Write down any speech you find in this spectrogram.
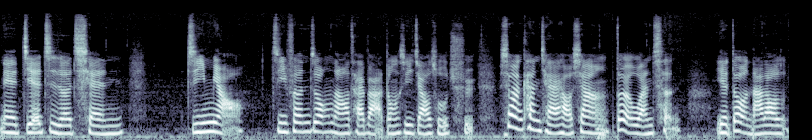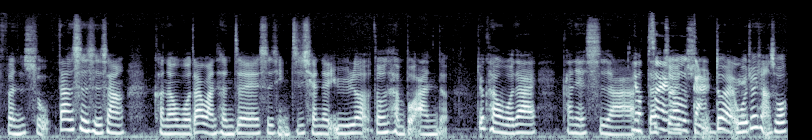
那截止的前几秒、几分钟，然后才把东西交出去。虽然看起来好像都有完成。也都有拿到分数，但事实上，可能我在完成这些事情之前的娱乐都是很不安的。就可能我在看电视啊，在追剧，对我就想说，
